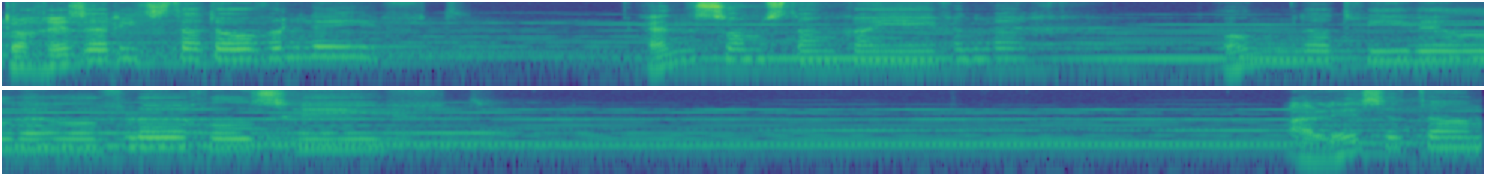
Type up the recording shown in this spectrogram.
Toch is er iets dat overleeft, en soms dan kan je even weg, omdat wie wil wel vleugels heeft. Al is het dan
